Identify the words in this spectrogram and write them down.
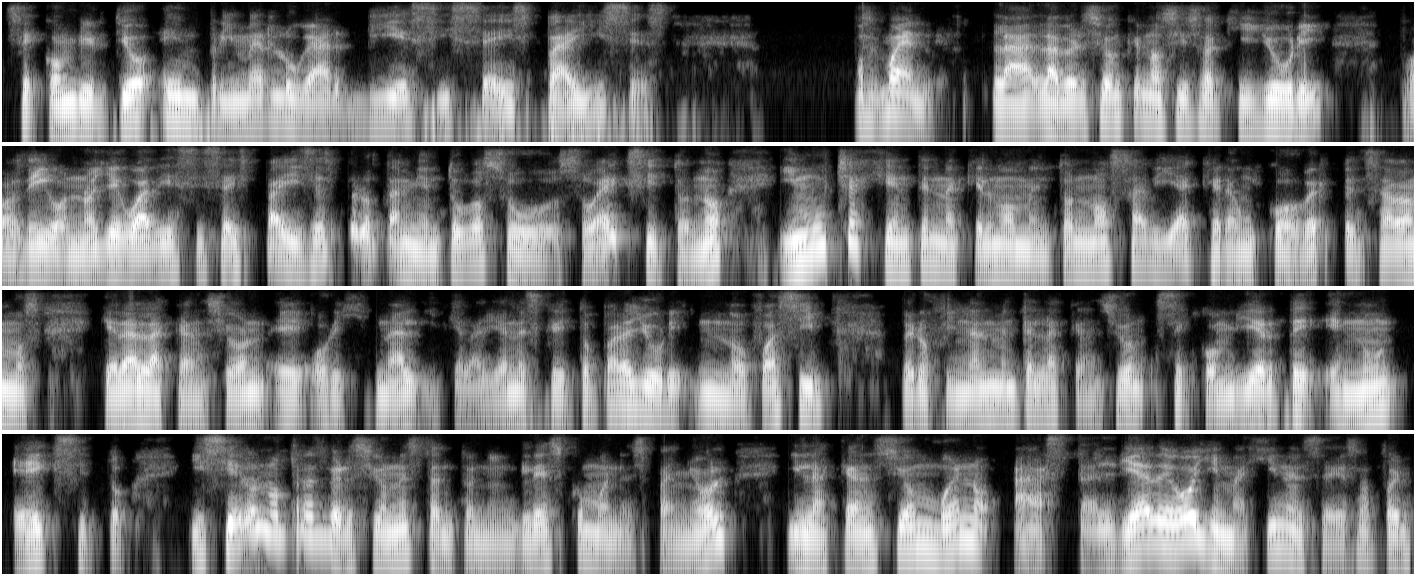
se convirtió en primer lugar, 16 países pues bueno, la, la, versión que nos hizo aquí Yuri, pues digo, no llegó a 16 países, pero también tuvo su, su, éxito, ¿no? Y mucha gente en aquel momento no sabía que era un cover, pensábamos que era la canción eh, original y que la habían escrito para Yuri, no fue así, pero finalmente la canción se convierte en un éxito. Hicieron otras versiones tanto en inglés como en español y la canción, bueno, hasta el día de hoy, imagínense, eso fue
